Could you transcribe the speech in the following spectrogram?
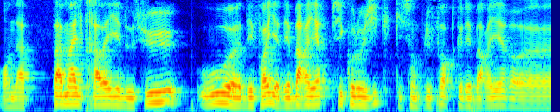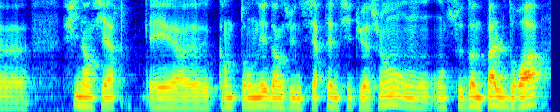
on, a pas mal travaillé dessus, où euh, des fois il y a des barrières psychologiques qui sont plus fortes que des barrières euh, financières. Et quand on est dans une certaine situation, on ne se donne pas le droit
